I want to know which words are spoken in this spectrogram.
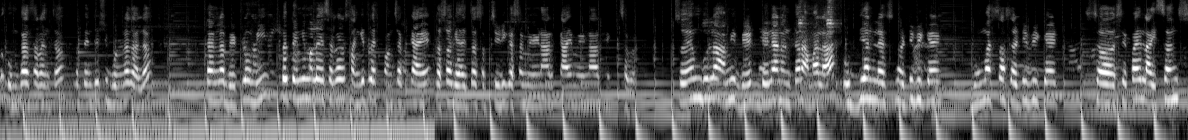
तर ओमकार सरांचा. मग त्यांच्याशी बोलणं झालं. त्यांना भेटलो मी तर त्यांनी मला हे सगळं सांगितलं कॉन्सेप्ट काय आहे कसं घ्यायचं सबसिडी कसं मिळणार काय मिळणार हे सगळं. स्वयंभूला आम्ही भेट दिल्यानंतर आम्हाला उद्यान सर्टिफिकेट भूमस्ता सर्टिफिकेट सिफाय लायसन्स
